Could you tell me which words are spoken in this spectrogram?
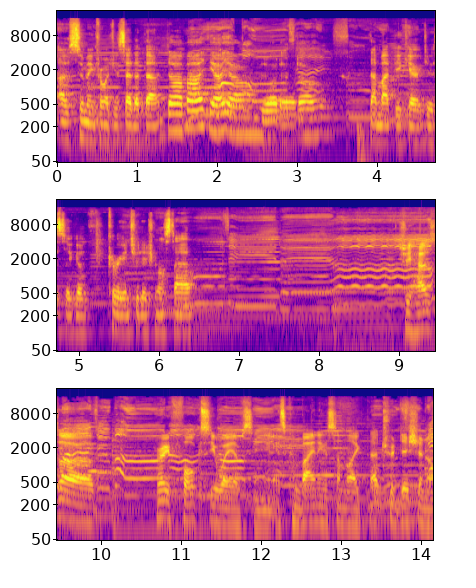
assuming from what you said that that da ba ya ya da da da that might be characteristic of Korean traditional style. She has a very folksy way of singing. It's combining some like that traditional,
